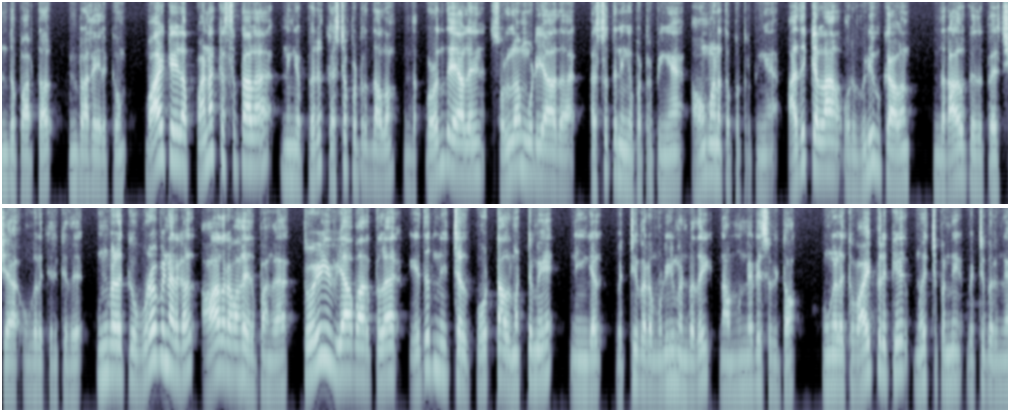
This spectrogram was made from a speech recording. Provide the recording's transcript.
என்று பார்த்தால் நன்றாக இருக்கும். வாழ்க்கையில் பண கஷ்டத்தால் நீங்கள் பெரும் கஷ்டப்பட்டிருந்தாலும் இந்த குழந்தையால சொல்ல முடியாத கஷ்டத்தை நீங்கள் பட்டிருப்பீங்க அவமானத்தை பட்டிருப்பீங்க. அதுக்கெல்லாம் ஒரு விடிவு காலம் இந்த ராகுகேது பயிற்சியாக உங்களுக்கு இருக்குது. உங்களுக்கு உறவினர்கள் ஆதரவாக இருப்பாங்க. தொழில் வியாபாரத்தில் எதிர்நீச்சல் போட்டால் மட்டுமே நீங்கள் வெற்றி பெற முடியும் என்பதை நாம் முன்னாடியே சொல்லிட்டோம். உங்களுக்கு வாய்ப்பிற்கு முயற்சி பண்ணி வெற்றி பெறுங்க.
